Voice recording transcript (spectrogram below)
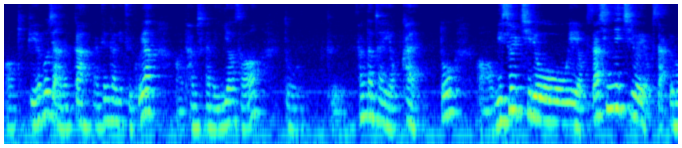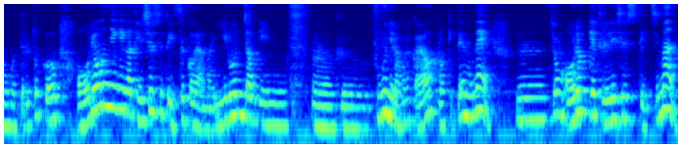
어, 깊이 해보지 않을까라는 생각이 들고요. 어, 다음 시간에 이어서 또 그 상담사의 역할 또 어, 미술 치료의 역사, 심리 치료의 역사 이런 것들을 조금 어려운 얘기가 되실 수도 있을 거예요. 아마 이론적인 어, 그 부분이라고 할까요? 그렇기 때문에 음, 좀 어렵게 들리실 수도 있지만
